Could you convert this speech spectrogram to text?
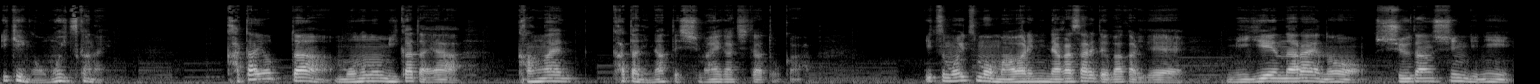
意見が思いつかない。偏ったものの見方や考え方になってしまいがちだとか、いつもいつも周りに流されてばかりで、右へ習えの集団心理に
